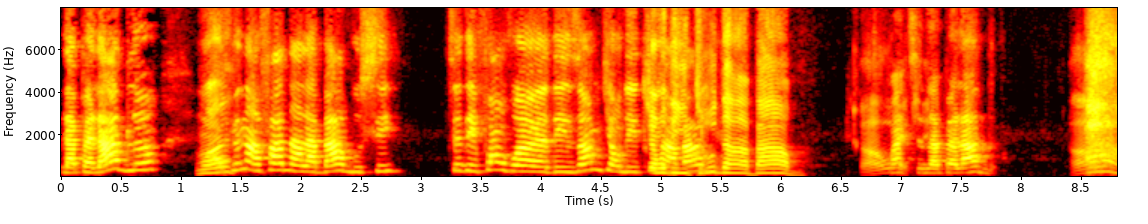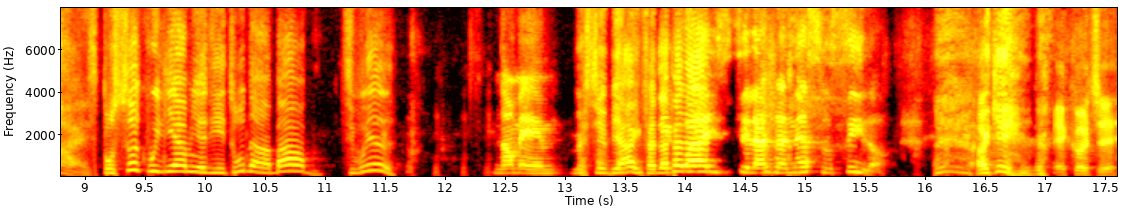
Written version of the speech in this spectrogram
la pelade, là, Ouais. on peut en faire dans la barbe aussi. Tu sais, des fois, on voit des hommes qui ont des Qui trous ont dans la des barbe. trous dans la barbe. Ah ouais? Ouais, c'est de la pelade. Ah, Ah, c'est pour ça que William, il a des trous dans la barbe. Tu Will? Non, mais Monsieur Bière, il fait de la pelade. c'est la jeunesse aussi, là? OK. Écoute, j'ai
